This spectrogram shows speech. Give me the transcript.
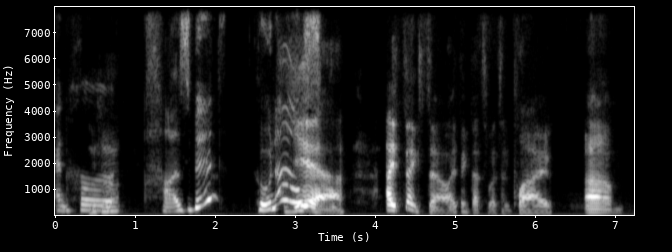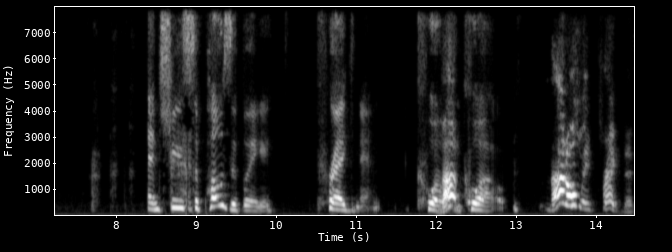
and her Mhm. husband? Who knows? yeah, I think so. I think that's what's implied. Um, And she's supposedly pregnant. Quote Not- unquote. not only pregnant,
